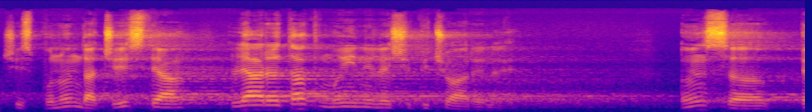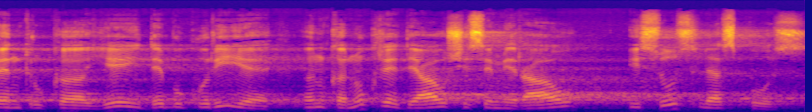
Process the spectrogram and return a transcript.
Și spunând acestea, le-a arătat mâinile și picioarele. Însă, pentru că ei de bucurie încă nu credeau și se mirau, Iisus le-a spus,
